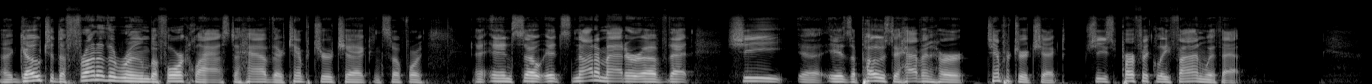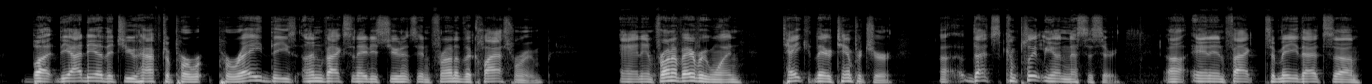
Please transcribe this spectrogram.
uh, go to the front of the room before class to have their temperature checked and so forth. And so it's not a matter of that she uh, is opposed to having her temperature checked. She's perfectly fine with that. But the idea that you have to par- parade these unvaccinated students in front of the classroom and in front of everyone, take their temperature, uh, that's completely unnecessary. Uh, and in fact, to me, that's um,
